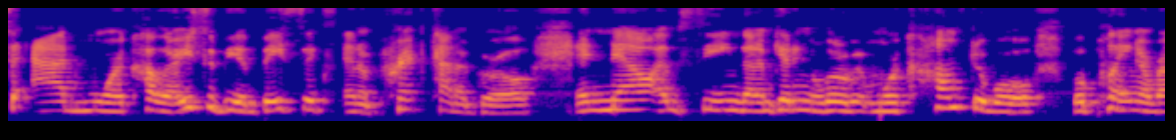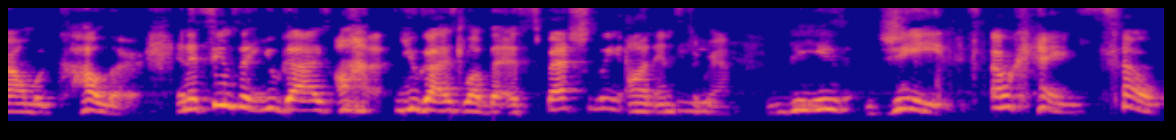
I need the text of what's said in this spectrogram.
to add more color. I used to be a basics and a print kind of girl, and now I'm seeing that I'm getting a little bit more comfortable with playing around with color. And it seems that you guys, you guys love that, especially on Instagram these jeans. Okay, so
